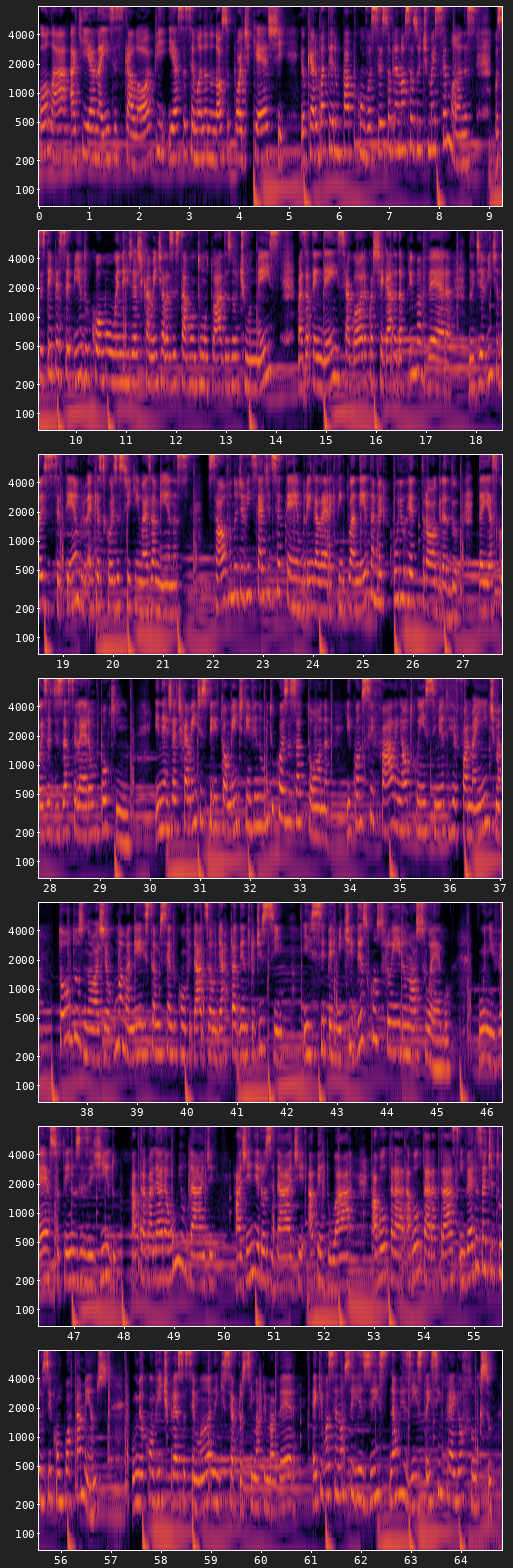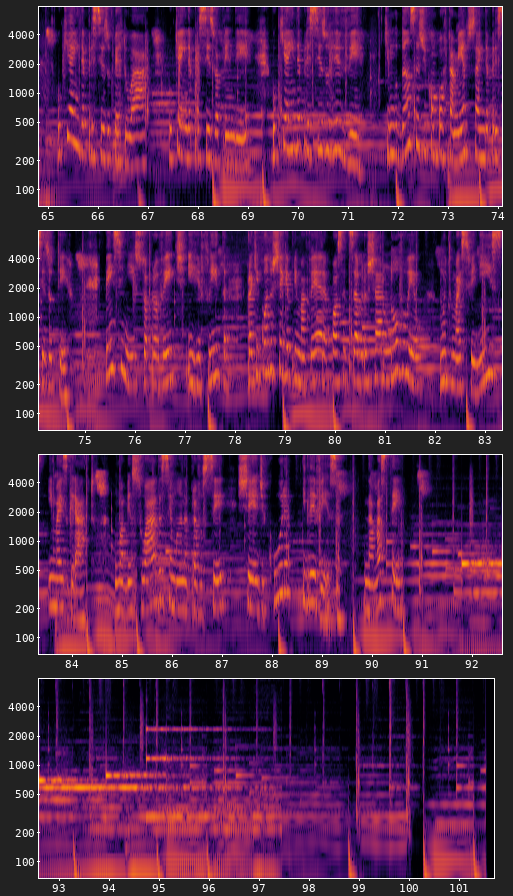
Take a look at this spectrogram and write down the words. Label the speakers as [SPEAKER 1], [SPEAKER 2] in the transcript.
[SPEAKER 1] Olá, aqui é a Anaís Scalope e essa semana no nosso podcast eu quero bater um papo com você sobre as nossas últimas semanas. Vocês têm percebido como energeticamente elas estavam tumultuadas no último mês, mas a tendência agora com a chegada da primavera, no dia 22 de setembro, é que as coisas fiquem mais amenas. Salvo no dia 27 de setembro, hein, galera, que tem planeta Mercúrio retrógrado. Daí as coisas desaceleram um pouquinho. Energeticamente e espiritualmente tem vindo muito coisas à tona, e quando se fala em autoconhecimento e reforma íntima, todos nós, de alguma maneira, estamos sendo convidados a olhar para dentro de si e se permitir desconstruir o nosso ego. O universo tem nos exigido a trabalhar a humildade a generosidade, a perdoar, a voltar, a voltar atrás em velhas atitudes e comportamentos. O meu convite para essa semana em que se aproxima a primavera é que você não se resista, não resista e se entregue ao fluxo. O que ainda é preciso perdoar? O que ainda é preciso aprender? O que ainda é preciso rever? Que mudanças de comportamentos ainda é preciso ter? Pense nisso, aproveite e reflita para que quando chegue a primavera possa desabrochar um novo eu, muito mais feliz e mais grato. Uma abençoada semana para você, cheia de cura e leveza. Namastê!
